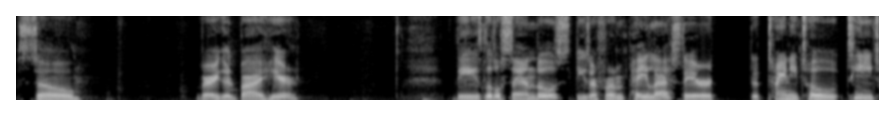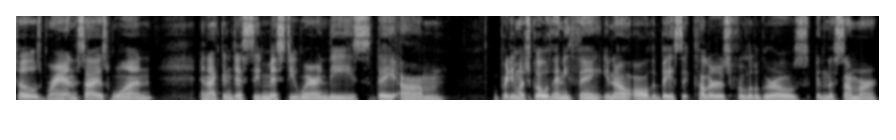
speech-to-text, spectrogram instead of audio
So, very good buy here. These little sandals, these are from Payless. They're the Tiny Toe, Teeny Toes brand, size 1. And I can just see Misty wearing these. They um pretty much go with anything. You know, all the basic colors for little girls in the summer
